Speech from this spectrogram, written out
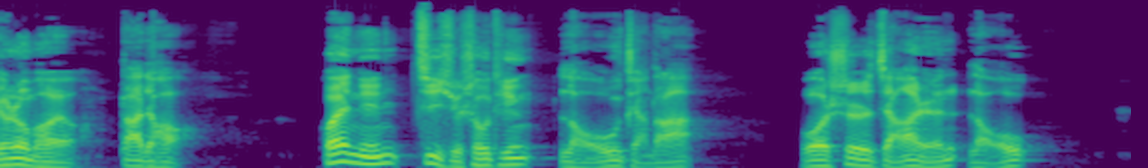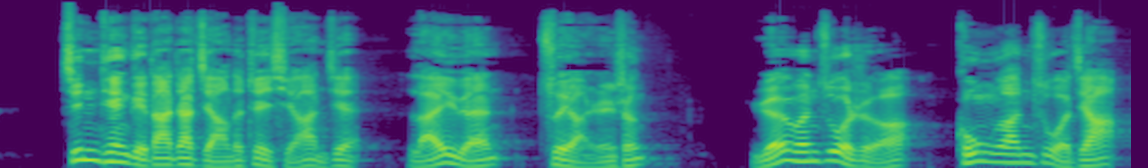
听众朋友，大家好，欢迎您继续收听老欧讲答案，我是讲案人老欧。今天给大家讲的这起案件来源《罪案人生》，原文作者公安作家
